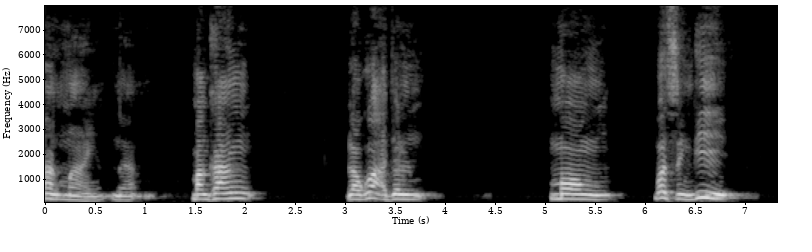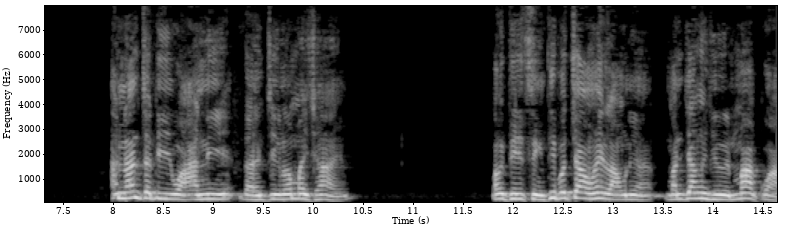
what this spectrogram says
มากมายนะบางครั้งเราก็อาจจะมอง ว่าสิ่งที่อันนั้นจะดีกว่าอันนี้ แต่จริงๆแล้วไม่ใช่ บางทีสิ่งที่พระเจ้าให้เราเนี่ย มันยั่งยืนมากกว่า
